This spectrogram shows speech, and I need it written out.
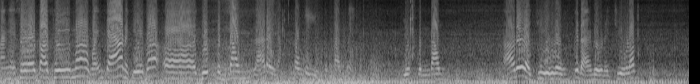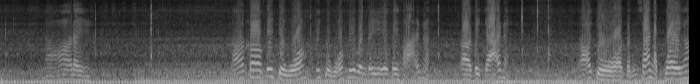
Mà ngày xưa coi phim á, quảng cáo này kia có uh, ờ, dược Bình Đông là ở đây nè công ty dược Bình Đông này. dược Bình Đông. Đó rất là chiêu luôn cái đoạn đường này chiêu lắm. Đó ở đây đó có cái chùa cái chùa phía bên tay tay phải nè à, tay trái nè ở chùa tịnh xá ngọc quang á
